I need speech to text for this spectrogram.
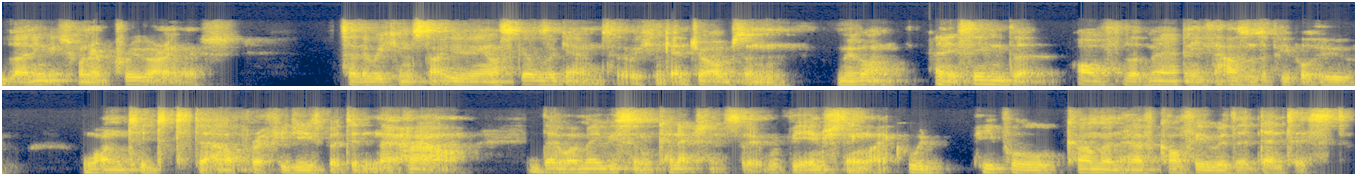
learn English, want to improve our English, so that we can start using our skills again, so that we can get jobs and move on. And it seemed that of the many thousands of people who wanted to help refugees but didn't know how, there were maybe some connections that it would be interesting. Like, would people come and have coffee with a dentist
